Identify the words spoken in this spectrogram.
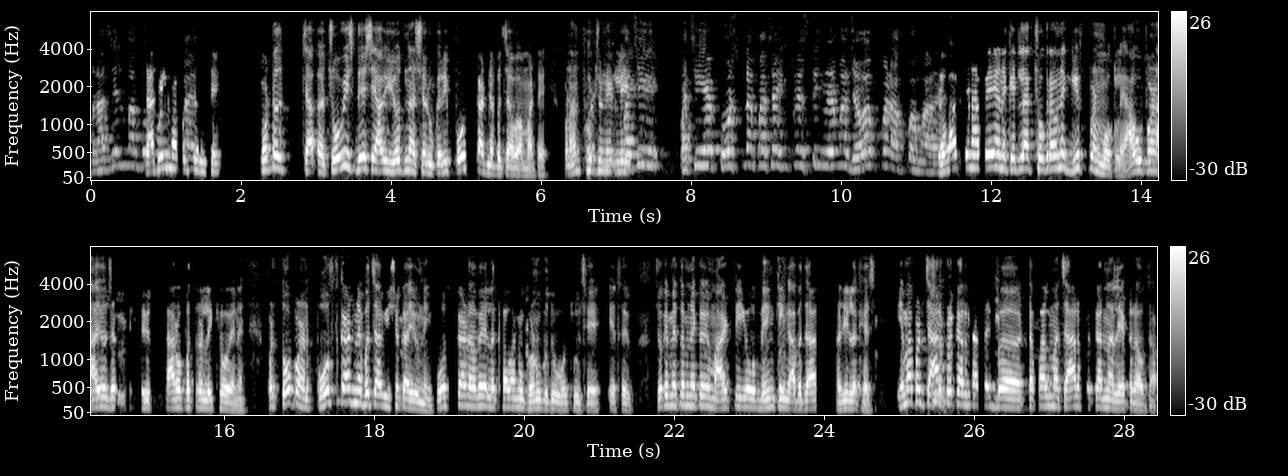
બ્રાઝિલમાં પણ શરૂ થઈ. ટોટલ ચોવીસ દેશે આવી યોજના શરૂ કરી પોસ્ટકાર્ડને બચાવવા માટે. પણ પછી અનફોર્ચ્યુનેટલી પછી એ પોસ્ટના પાછા ઇન્ટરેસ્ટિંગ વેમાં જવાબ પણ આપવામાં આવે જવાબ પણ આપે અને કેટલાક છોકરાઓને ગિફ્ટ પણ મોકલે. આવું પણ આયોજન સારો પત્ર લખ્યો એને. પણ તો પણ પોસ્ટકાર્ડને બચાવી શકાયું નહીં. પોસ્ટ કાર્ડ હવે લખાવાનું ઘણું બધું ઓછું છે એ થયું. જો કે મેં તમને કહ્યું આરટીઓ બેન્કિંગ આ બધા હજી લખે છે. એમાં પણ ચાર પ્રકારના ટપાલમાં ચાર પ્રકારના લેટર આવતા.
